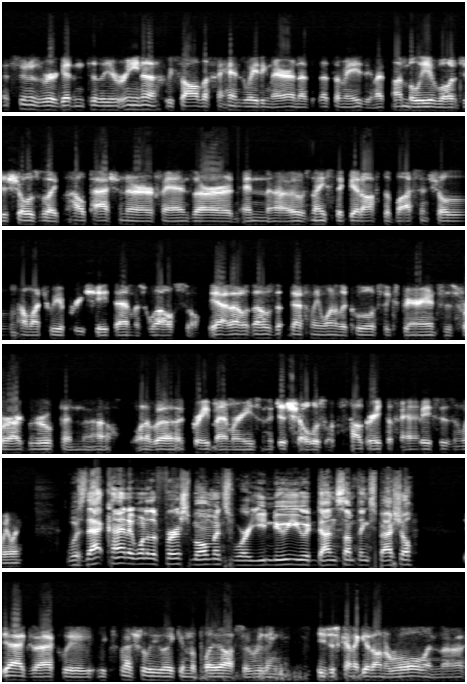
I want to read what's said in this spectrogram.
as soon as we were getting to the arena, we saw all the fans waiting there, and that's that's amazing. That's unbelievable. It just shows like how passionate our fans are, and, uh, it was nice to get off the bus and show them how much we appreciate them as well. So yeah, that was, that was definitely one of the coolest experiences for our group, and uh, one of the great memories. And it just shows how great the fan base is in Wheeling. Was that kind of one of the first moments where you knew you had done something special? Yeah, exactly. Especially like in the playoffs, everything you just kind of get on a roll and uh,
